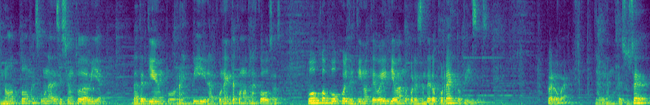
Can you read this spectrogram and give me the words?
No tomes una decisión todavía. Date tiempo, respira, conecta con otras cosas poco a poco el destino te va a ir llevando por el sendero correcto, dices. Pero bueno, ya veremos qué sucede.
